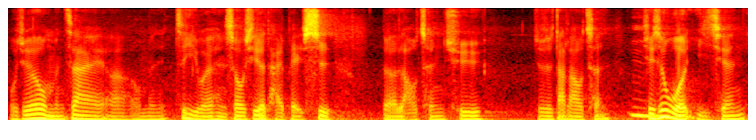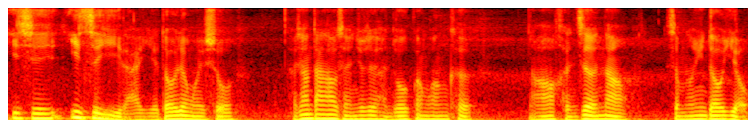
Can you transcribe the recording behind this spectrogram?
我觉得我们在呃我们自以为很熟悉的台北市的老城区，就是大稻城。嗯，其实我以前一直一直以来也都认为说，好像大稻城就是很多观光客，然后很热闹，什么东西都有，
